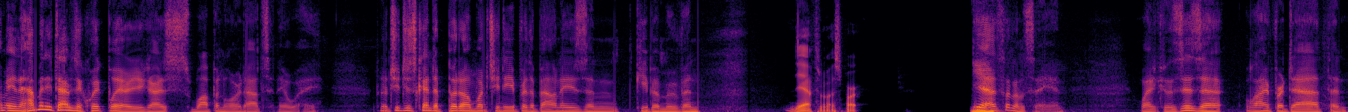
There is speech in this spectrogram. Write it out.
I mean, how many times in quick play are you guys swapping loadouts anyway? Don't you just kind of put on what you need for the bounties and keep it moving? Yeah, for the most part. Yeah, yeah. that's what I'm saying. Like, this isn't life or death, and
